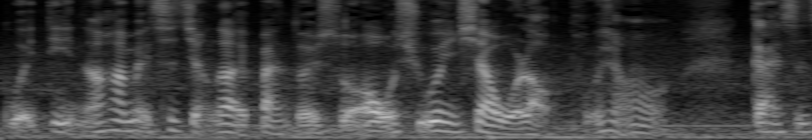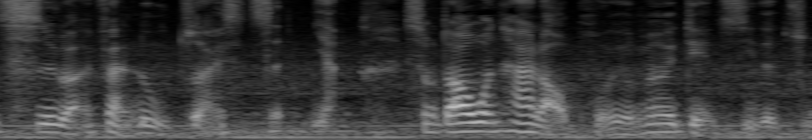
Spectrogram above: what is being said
规定。然后他每次讲到一半，都会说：“哦，我去问一下我老婆，想说干是吃软饭入赘还是怎样？什么都要问他老婆有没有一点自己的主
